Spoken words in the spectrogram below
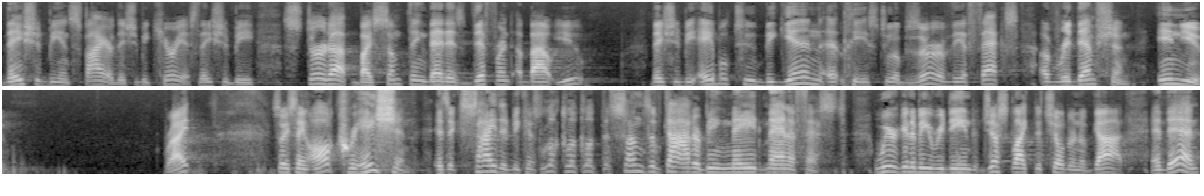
They should be inspired. They should be curious. They should be stirred up by something that is different about you. They should be able to begin, at least, to observe the effects of redemption in you. Right? So he's saying all creation is excited because look, look, look, the sons of God are being made manifest. We're going to be redeemed just like the children of God. And then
